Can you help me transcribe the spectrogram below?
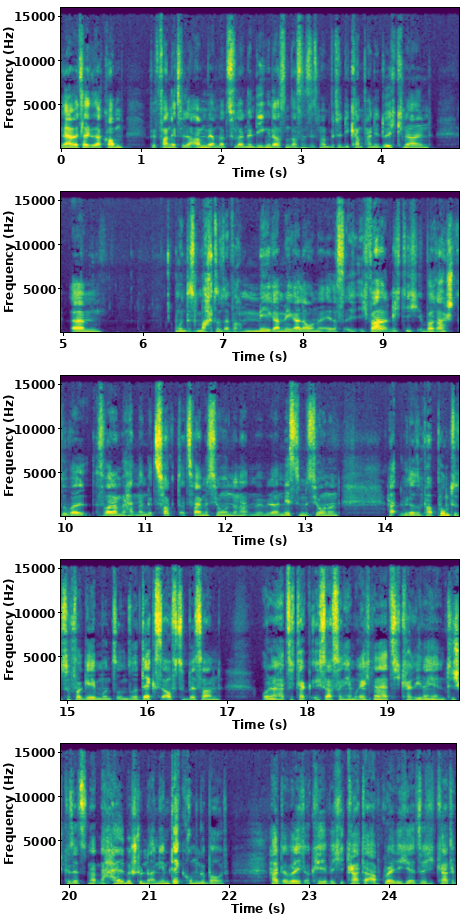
Wir haben jetzt halt gesagt, komm, wir fangen jetzt wieder an, wir haben da zu lange liegen lassen, lass uns jetzt mal bitte die Kampagne durchknallen. Ähm, und es macht uns einfach mega, mega Laune. Ey, das, ich, ich war richtig überrascht, so, weil das war dann, wir hatten dann gezockt, zwei Missionen, dann hatten wir wieder nächste Mission und hatten wieder so ein paar Punkte zu vergeben und so unsere Decks aufzubessern. Und dann hat sich ich saß dann hier am Rechner, hat sich Karina hier an den Tisch gesetzt und hat eine halbe Stunde an ihrem Deck rumgebaut. Hat überlegt, okay, welche Karte upgrade ich jetzt, welche Karte.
